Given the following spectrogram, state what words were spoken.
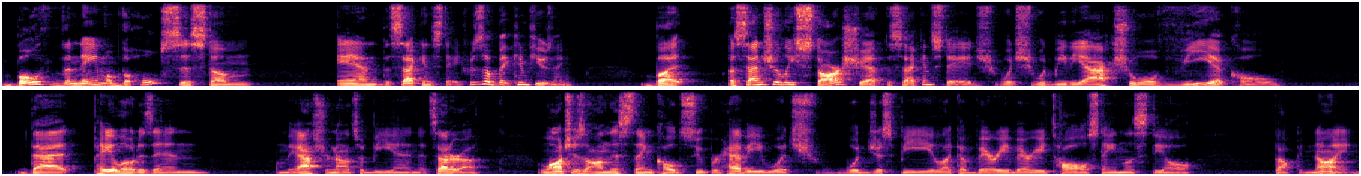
both the name of the whole system and the second stage, which is a bit confusing, but essentially Starship, the second stage, which would be the actual vehicle that payload is in, the astronauts would be in, etc., launches on this thing called Super Heavy, which would just be like a very, very tall stainless steel Falcon 9.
